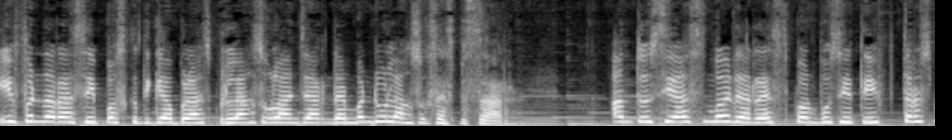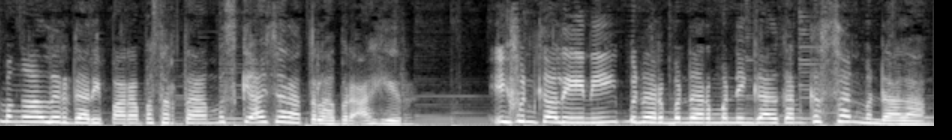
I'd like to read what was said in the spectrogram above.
event narasi pos ke-13 berlangsung lancar dan mendulang sukses besar. Antusiasme dan respon positif terus mengalir dari para peserta meski acara telah berakhir. Event kali ini benar-benar meninggalkan kesan mendalam.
